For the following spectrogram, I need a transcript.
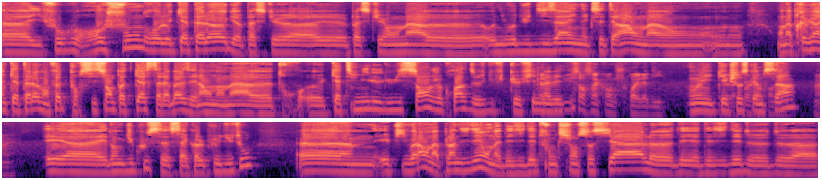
Euh, il faut refondre le catalogue parce que euh, parce qu'on a au niveau du design, etc. On a on, a prévu un catalogue en fait pour 600 podcasts à la base et là on en a 4800 je crois de, que Phil m'avait dit. 850 je crois il a dit. Oui quelque chose comme ça. Et, et, donc du coup ça, ça colle plus du tout. Euh, et puis voilà, on a plein d'idées. On a des idées de fonctions sociales, euh, des, des idées de, de, euh,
